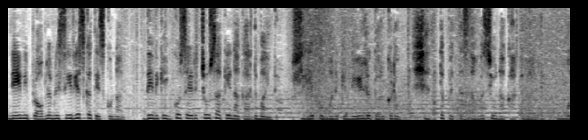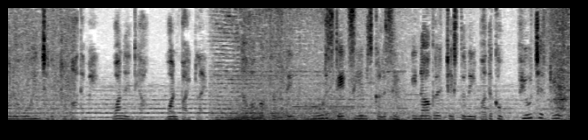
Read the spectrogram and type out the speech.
నేను ఈ ప్రాబ్లమ్ని సీరియస్గా తీసుకున్నాను. దీనికి ఇంకో సైడ్ చూసాకే నాకు అర్థమైంది. రేపు మనకి నీళ్ళు దొరకడం ఎంత పెద్ద సమస్య నాకు అర్థమైంది. మనం ఊహించని ప్రమాదమే. One India one pipeline November fifteen మూడు స్టేట్ సీఎంస్ కలిసి ఇనాగ్రేట్ చేస్తున్న ఈ పథకం ఫ్యూచర్కి ఒక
